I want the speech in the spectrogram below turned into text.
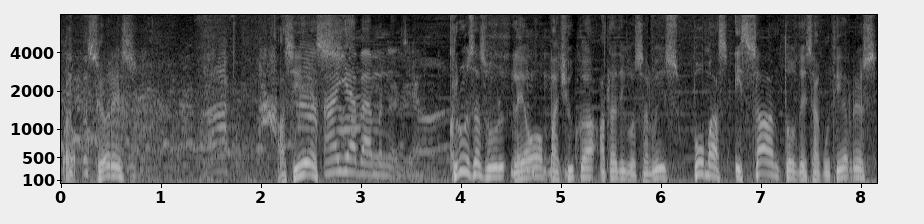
Bueno, señores, así es. Ah, ya vámonos ya. Cruz Azul, León, Pachuca, Atlético San Luis, Pumas y Santos de San Gutiérrez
